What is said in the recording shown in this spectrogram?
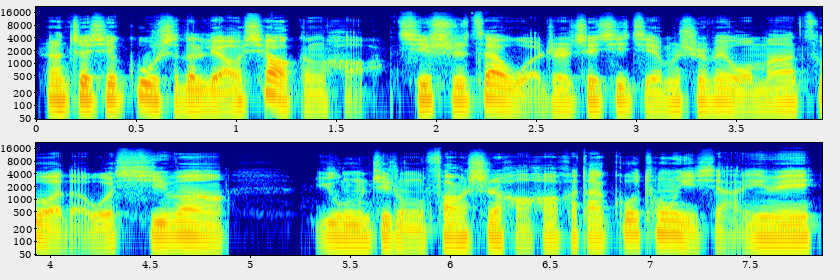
让这些故事的疗效更好。其实，在我这这期节目是为我妈做的，我希望用这种方式好好和她沟通一下，因为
